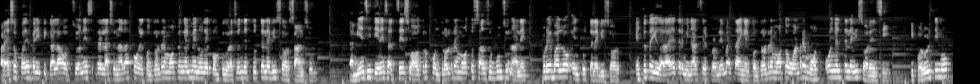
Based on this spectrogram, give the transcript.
Para eso puedes verificar las opciones relacionadas con el control remoto en el menú de configuración de tu televisor Samsung. También si tienes acceso a otros control remotos Samsung funcionales, pruébalo en tu televisor. Esto te ayudará a determinar si el problema está en el control remoto One Remote o en el televisor en sí. Y por último,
